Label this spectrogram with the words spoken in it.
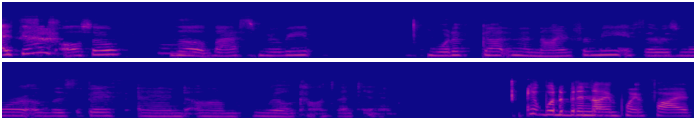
I feel like also the last movie would have gotten a nine for me if there was more Elizabeth and um Will content in it. It would have been a nine point five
